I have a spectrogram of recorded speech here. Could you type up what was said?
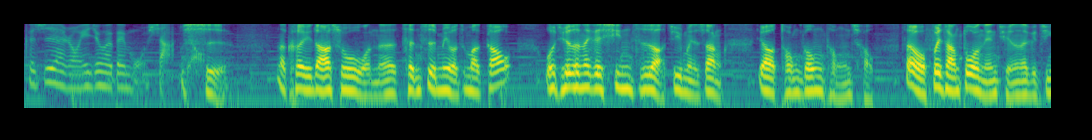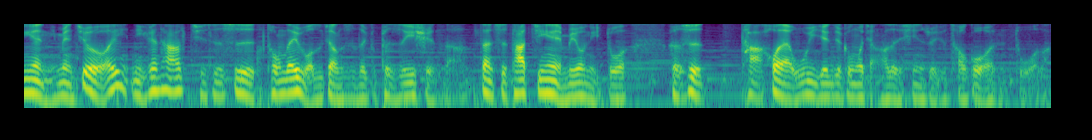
可是很容易就会被抹杀。是。那柯一大叔我呢，层次没有这么高，我觉得那个薪资啊，基本上要同工同酬。在我非常多年前的那个经验里面，就有哎，你跟他其实是同 level 的这样子的一个 position 啊，但是他经验也没有你多，可是他后来无意间就跟我讲他的薪水就超过我很多了。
